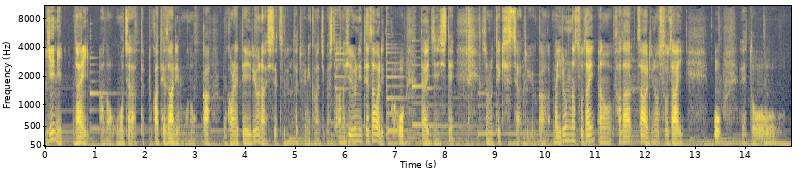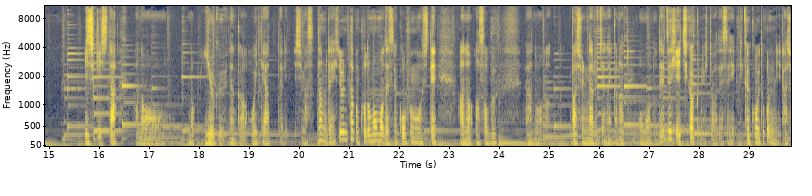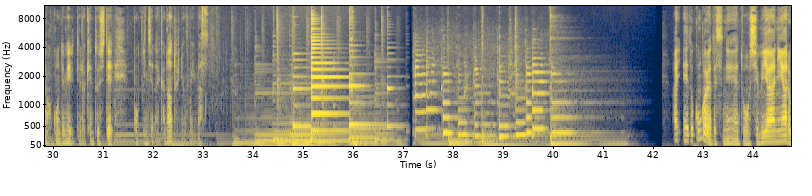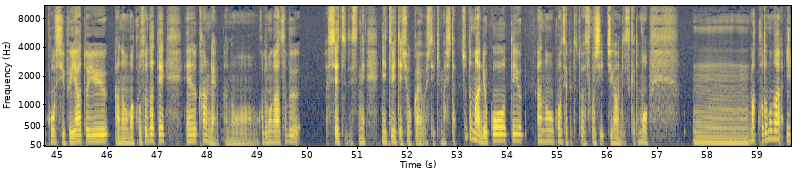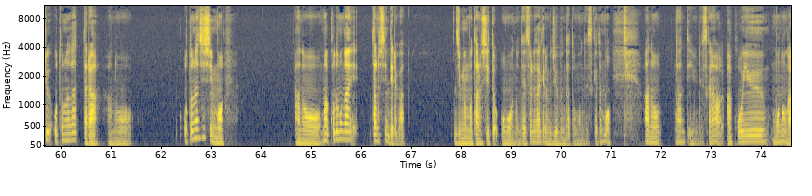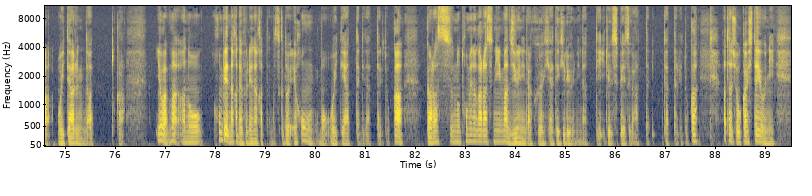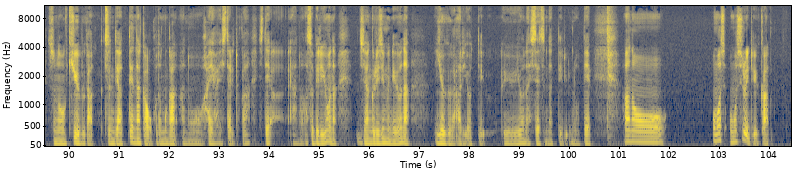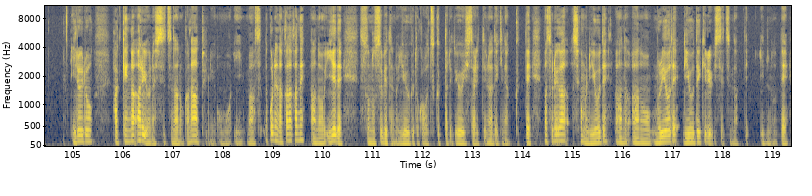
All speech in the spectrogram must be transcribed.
家にないあのおもちゃだったりとか手触りのものが置かれているような施設だというふうに感じました。あの非常に手触りとかを大事にしてそのテキスチャーというか、まあ、いろんな素材あの肌触りの素材を、えっと、意識したあの遊具なんかが置いてあったりします。なので非常に多分子供もですね興奮をしてあの遊ぶあの場所になるんじゃないかなと思うので是非近くの人はですね一回こういうところに足を運んでみるっていうのは検討してもいいんじゃないかなというふうに思います。はい、えーと、今回はですね、えーと、渋谷にある高渋谷というあの、まあ、子育て、え、関連あの子供が遊ぶ施設ですねについて紹介をしてきましたちょっとまあ旅行っていうあのコンセプトとは少し違うんですけどもうーんまあ子供がいる大人だったらあの大人自身もあのまあ子供が楽しんでれば自分も楽しいと思うのでそれだけでも十分だと思うんですけどもあの何て言うんですかねあこういうものが置いてあるんだとか要はまああの本編の中では触れなかったんですけど絵本も置いてあったりだったりとかガラスの透明のガラスにまあ自由に落書きができるようになっているスペースがあったりだったりとかあとは紹介したようにそのキューブが積んであって中を子供があのハイハイしたりとかしてあの遊べるようなジャングルジムのような遊具があるよっていうような施設になっているのであの面白いというかいろいろ発見があるような施設なのかなというふうに思います。これなかなかねあの家でその全ての遊具とかを作ったり用意したりっていうのはできなくて、まあ、それがしかも利用であのあの無料で利用できる施設になっているので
